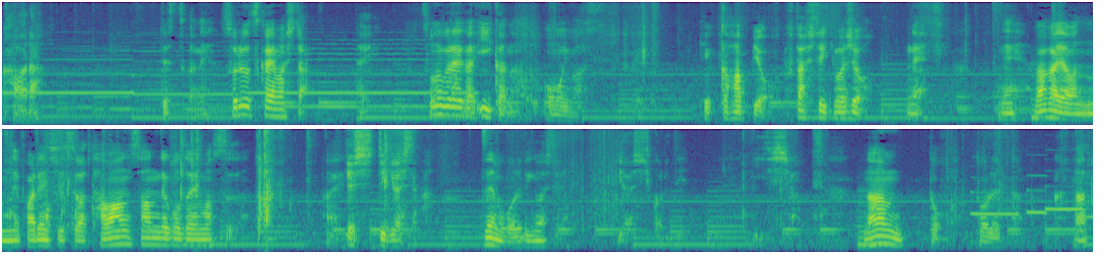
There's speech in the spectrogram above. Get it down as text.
瓦ですかね。それを使いました。はい。そのぐらいがいいかなと思います。結果発表、蓋していきましょう。ね。ね。我が家のネパレンシスはタワン産でございます。はい。よし、できました。全部これできましたよ。よし、これで。いいでしょう。なんと取れたのかなと。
